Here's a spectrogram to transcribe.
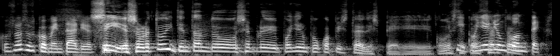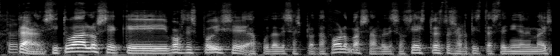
cos nosos comentarios. Sí, que... e sobre todo intentando sempre poñer un pouco a pista de despegue con este sí, concerto. un contexto. Claro, sí. situalos e que vos despois eh, acudades ás plataformas, ás redes sociais, todos estes artistas teñen ademais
